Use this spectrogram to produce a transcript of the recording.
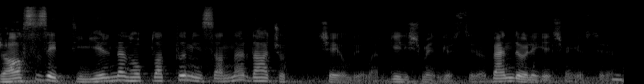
Rahatsız ettiğim, yerinden hoplattığım insanlar daha çok şey oluyorlar. Gelişme gösteriyor. Ben de öyle gelişme gösteriyorum.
